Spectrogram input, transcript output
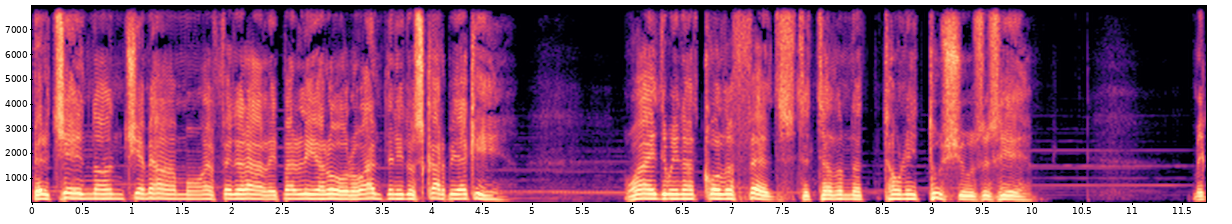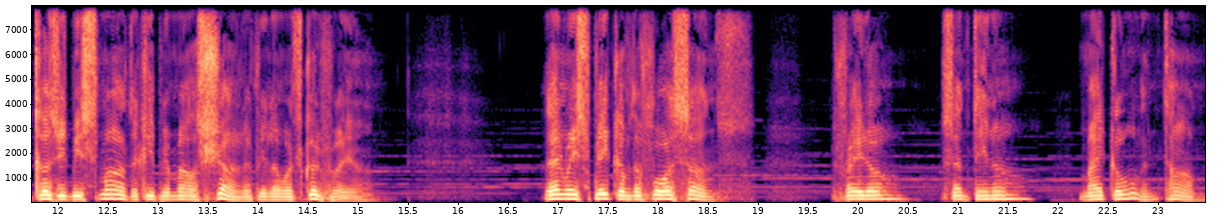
Perché non chiamiamo al federale per lì a loro Anthony Dos Scarpi a chi? Why do we not call the feds to tell them that Tony Two Shoes is here? Because you'd be smart to keep your mouth shut if you know what's good for you. Then we speak of the four sons Fredo, Santino, Michael, and Tom.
